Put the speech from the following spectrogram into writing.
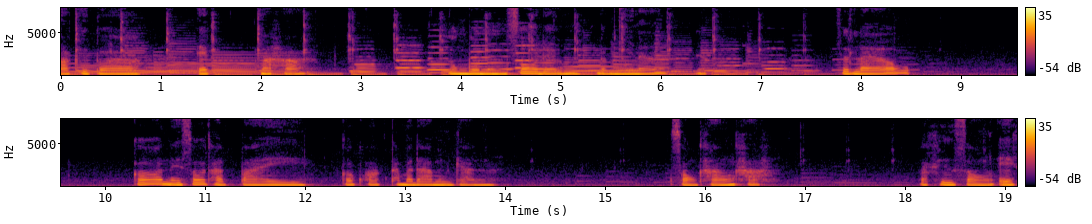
ลักษณ์คือตัว x นะคะ ลงบนโซ่เดิมแบบนี้นะ เสร็จแล้ว ก็ในโซ่ถัดไปก็ควักธรรมดาเหมือนกันสองครั้งค่ะ ก็คือ 2x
